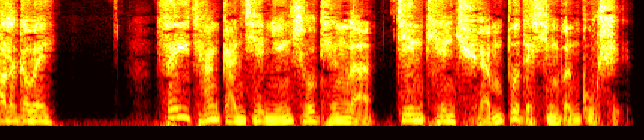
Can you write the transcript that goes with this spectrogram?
好了，各位。非常感谢您收听了今天全部的新闻故事，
